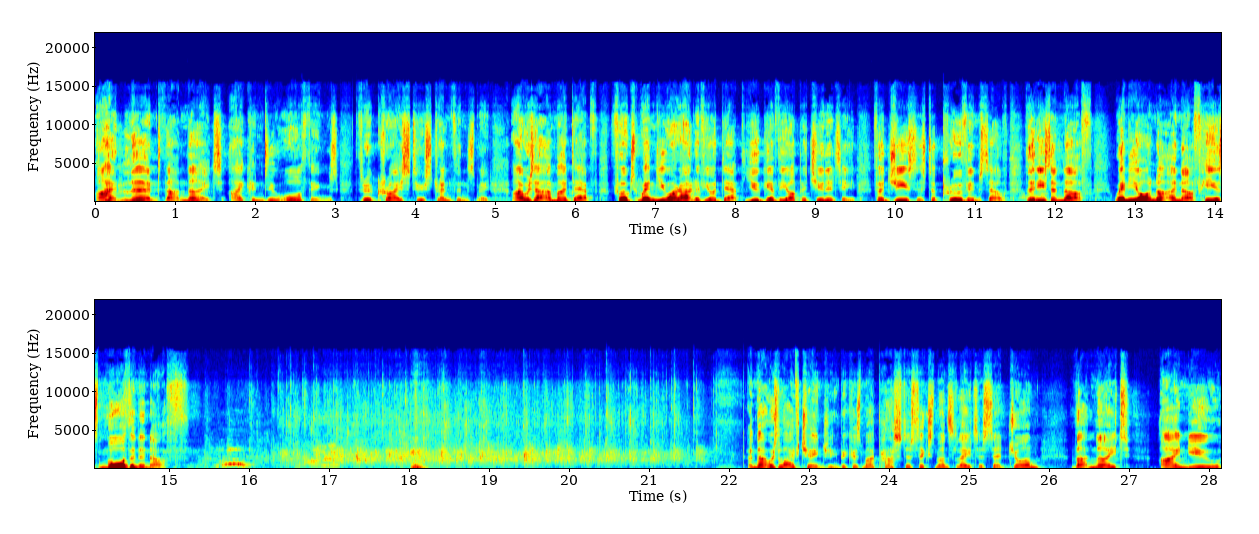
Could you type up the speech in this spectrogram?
I had learned that night I can do all things through Christ who strengthens me. I was out of my depth. Folks, when you are out of your depth, you give the opportunity for Jesus to prove himself that he's enough. When you're not enough, he is more than enough. and that was life changing because my pastor six months later said, John, that night I knew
